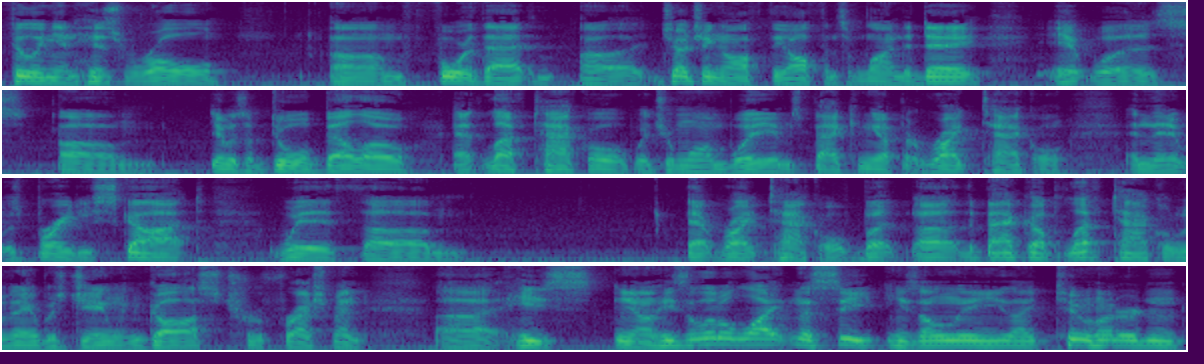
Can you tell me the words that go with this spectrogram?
filling in his role um, for that. Uh, judging off the offensive line today, it was. Um, it was Abdul Bello at left tackle with Jauan Williams backing up at right tackle, and then it was Brady Scott with um, at right tackle, but uh, the backup left tackle today was Jalen Goss, true freshman. Uh, he's you know he's a little light in the seat. He's only like 200 and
